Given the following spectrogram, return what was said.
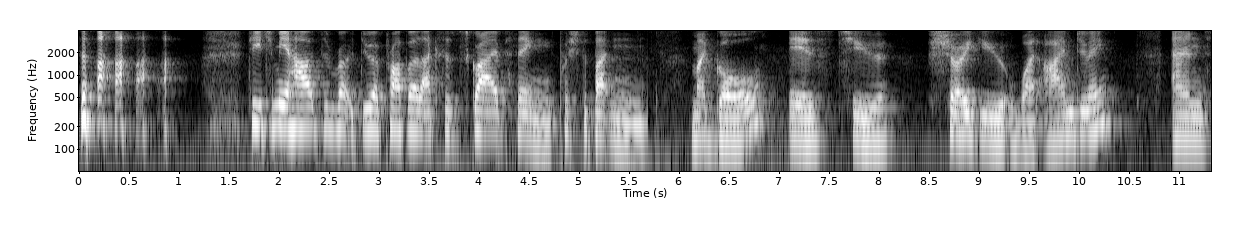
Teach me how to do a proper like subscribe thing, push the button. My goal is to show you what I'm doing and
